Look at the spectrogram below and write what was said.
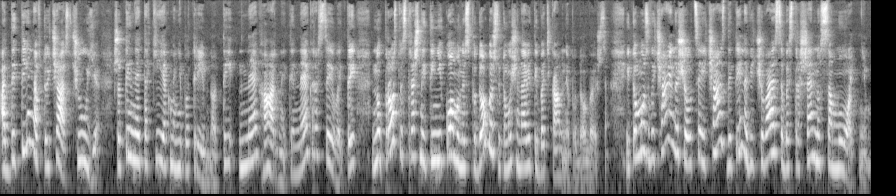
а дитина в той час чує що ти не такий, як мені потрібно, ти не гарний, ти не красивий, ти ну просто страшний, ти нікому не сподобаєшся, тому що навіть ти батькам не подобаєшся. І тому, звичайно, що у цей час дитина відчуває себе страшенно самотнім.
